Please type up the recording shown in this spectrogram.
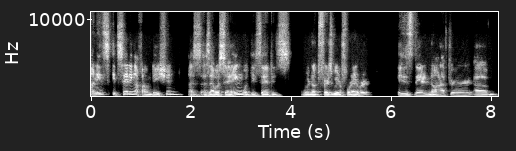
and it's it's setting a foundation as as i was saying what they said is we're not first we are forever. Is they're not after um,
